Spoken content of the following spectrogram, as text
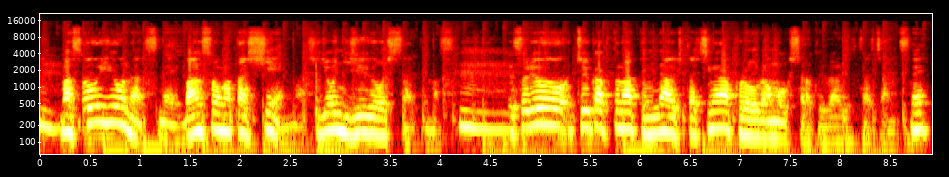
うん、まあそういうようなですね、伴走型支援が非常に重要視されています。うん、でそれを中核となって担う人たちがプログラムオフィサーと言われる人たちなんですね。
